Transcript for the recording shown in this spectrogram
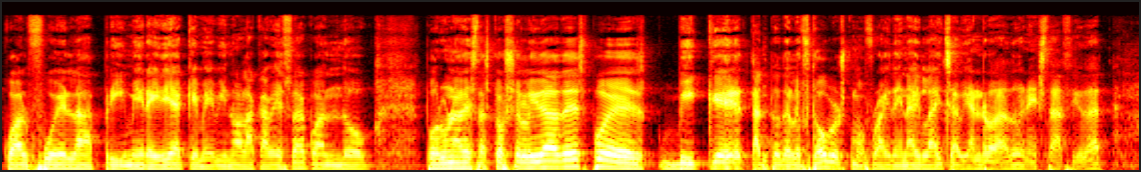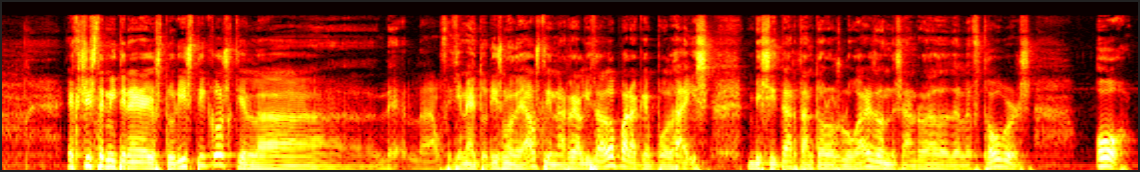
cuál fue la primera idea que me vino a la cabeza cuando por una de estas casualidades pues vi que tanto The Leftovers como Friday Night Lights habían rodado en esta ciudad. Existen itinerarios turísticos que la, Oficina de Turismo de Austin ha realizado para que podáis visitar tanto los lugares donde se han rodado The Leftovers o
